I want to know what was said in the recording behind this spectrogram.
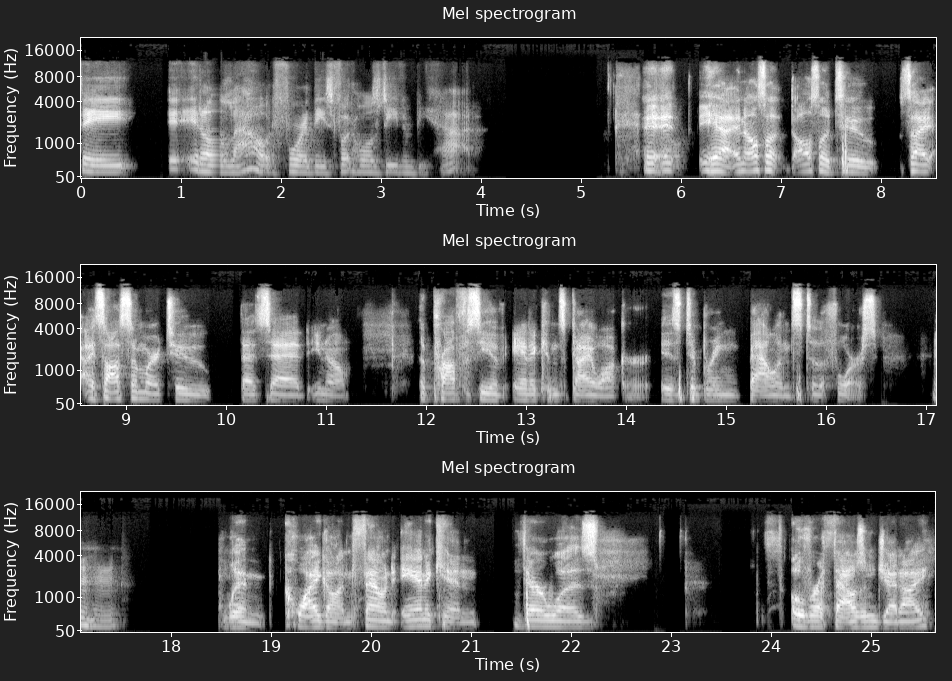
they it, it allowed for these footholds to even be had. And, and- yeah, and also also too. So I, I saw somewhere too that said, you know, the prophecy of Anakin Skywalker is to bring balance to the Force. hmm When Qui Gon found Anakin, there was over a thousand Jedi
